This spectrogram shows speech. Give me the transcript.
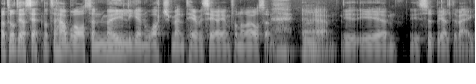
jag tror inte jag har sett något så här bra sen möjligen Watchmen tv-serien för några år sedan. Eh, i, i, I superhjälteväg.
